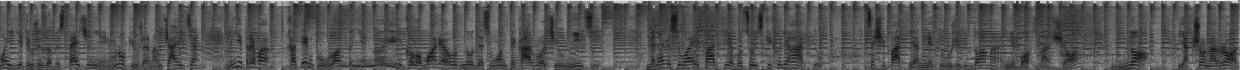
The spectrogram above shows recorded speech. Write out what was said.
Мої діти вже забезпечені, внуки вже навчаються. Мені треба хатинку у Лондоні, ну і коло моря одну десь у Монте-Карло чи у Ніці. Мене висуває партія гуцульських олігархів. Це ще партія не дуже відома, не Бог зна що. Но якщо народ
